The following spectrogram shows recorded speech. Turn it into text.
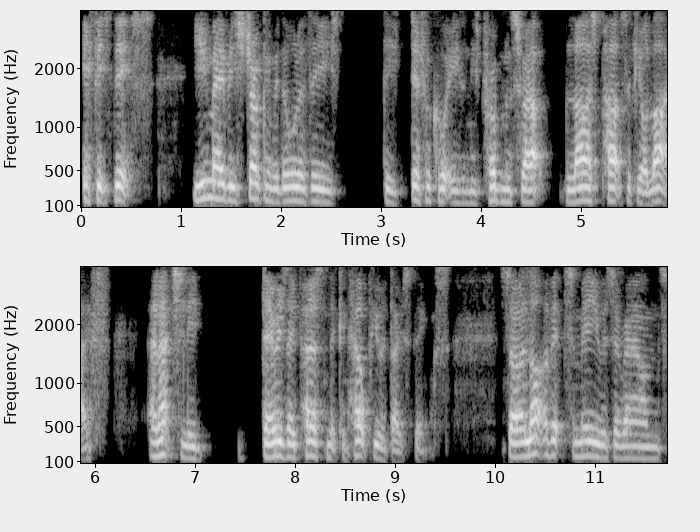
if it's this. You may be struggling with all of these these difficulties and these problems throughout large parts of your life and actually there is a person that can help you with those things. So a lot of it to me was around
